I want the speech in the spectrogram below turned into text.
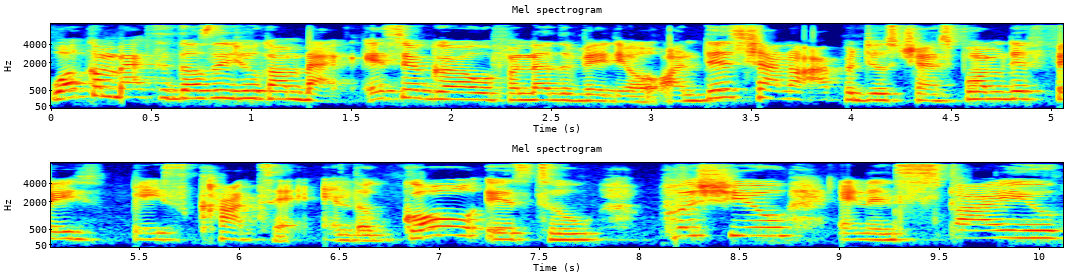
Welcome back to those of you who come back. It's your girl with another video. On this channel, I produce transformative faith-based content. And the goal is to push you and inspire you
